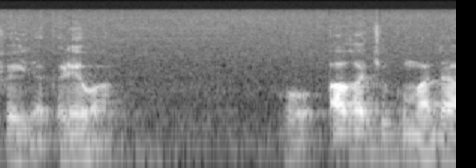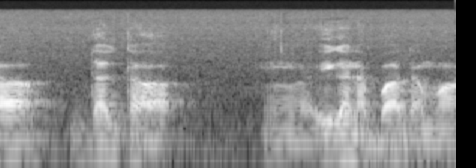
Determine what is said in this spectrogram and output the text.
شهيده کړي وه او هغه چې کومه ده دلته ایګه نه بعد ما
